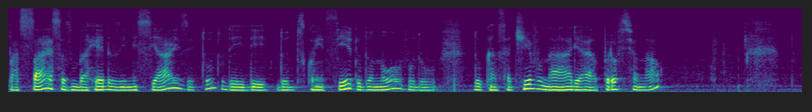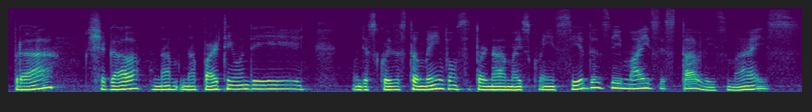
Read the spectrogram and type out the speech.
passar essas barreiras iniciais e tudo, de, de, do desconhecido, do novo, do, do cansativo na área profissional, para chegar na, na parte onde onde as coisas também vão se tornar mais conhecidas e mais estáveis, mais,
